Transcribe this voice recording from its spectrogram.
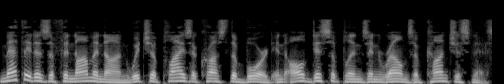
Method is a phenomenon which applies across the board in all disciplines and realms of consciousness.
